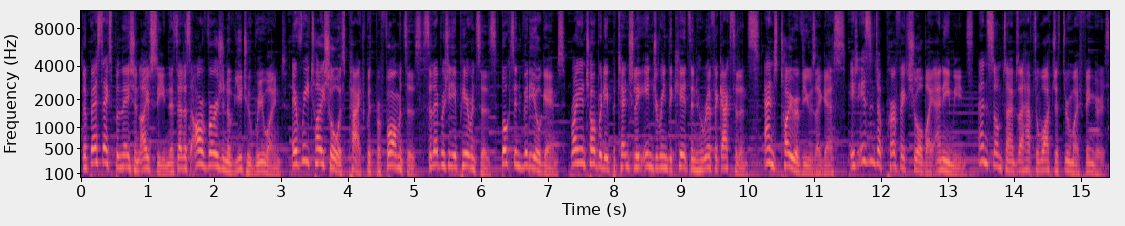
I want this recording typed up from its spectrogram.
The best explanation I've seen is that it's our version of YouTube Rewind. Every Toy Show is packed with performances, celebrity appearances, books and video games, Ryan Tubridy potentially injuring the kids in horrific accidents, and toy reviews I guess. It isn't a perfect show by any means, and sometimes I have to watch it through my fingers.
